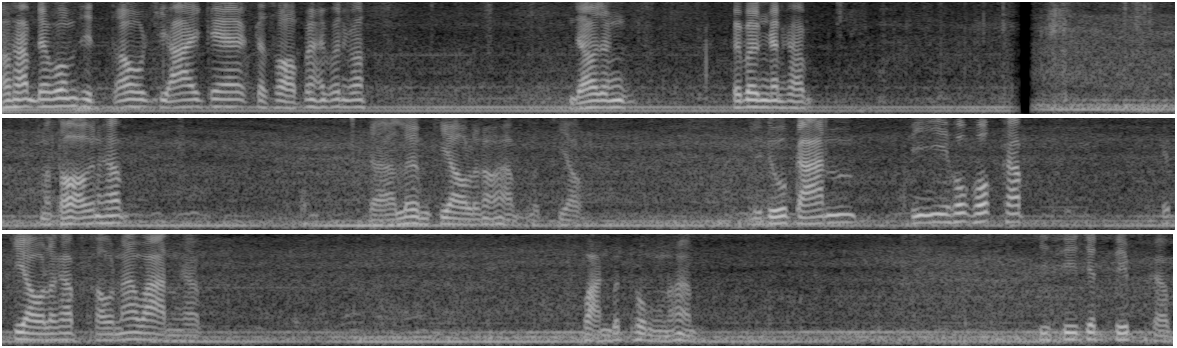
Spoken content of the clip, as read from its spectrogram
เอาครับเดี๋ยวผมสิเอาขี้อายแกกระสอบไปให้เพื่อนก่อน เดี๋ยวจังไปเบิ่งกันครับ มาต่อกันครับ จะเริ่มเกี่ยวแล้วเนาะครับเกี่ยวฤดูกาลปีหกหกครับเก็บเกี่ยวแล้วครับ เขาหน้าหวานครับหวานเบิดทงนะครับ PC เจ็ดสิบครับ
